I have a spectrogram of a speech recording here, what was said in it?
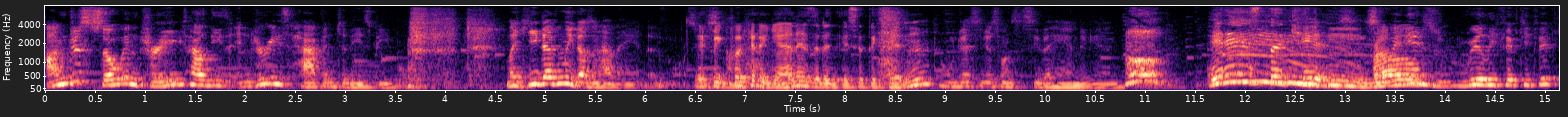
I'm just so intrigued how these injuries happen to these people. like he definitely doesn't have a hand anymore. So if we click it again, is it a, is it the kitten? Oh, Jesse just wants to see the hand again. it is the kitten, bro. So it is really 50-50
